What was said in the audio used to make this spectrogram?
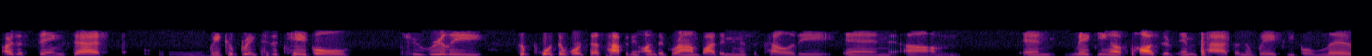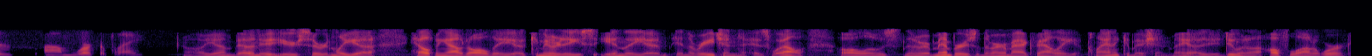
are the things that we could bring to the table to really support the work that's happening on the ground by the municipality and um, and making a positive impact on the way people live, um, work, or play. Oh yeah, you're certainly uh, helping out all the uh, communities in the uh, in the region as well. All those that are members of the Merrimack Valley Planning Commission, man, uh, you're doing an awful lot of work.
